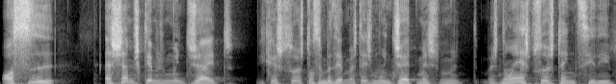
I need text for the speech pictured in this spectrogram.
Ou se achamos que temos muito jeito e que as pessoas estão sempre a dizer, mas tens muito jeito, mas, mas não é as pessoas que têm que decidir.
